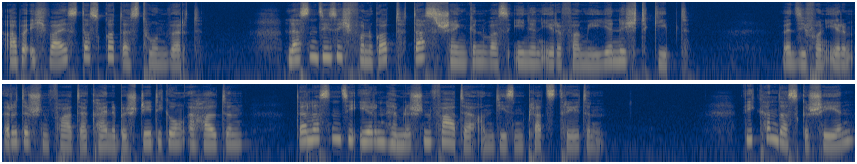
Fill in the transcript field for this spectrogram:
aber ich weiß, dass Gott es tun wird lassen Sie sich von Gott das schenken, was Ihnen Ihre Familie nicht gibt. Wenn Sie von Ihrem irdischen Vater keine Bestätigung erhalten, da lassen sie ihren himmlischen Vater an diesen Platz treten. Wie kann das geschehen?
